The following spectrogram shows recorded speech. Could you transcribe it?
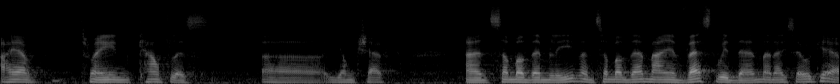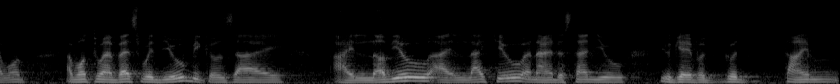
I have trained countless uh, young chefs, and some of them leave, and some of them I invest with them, and I say, okay, I want, I want to invest with you because I, I love you, I like you, and I understand you, you gave a good time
